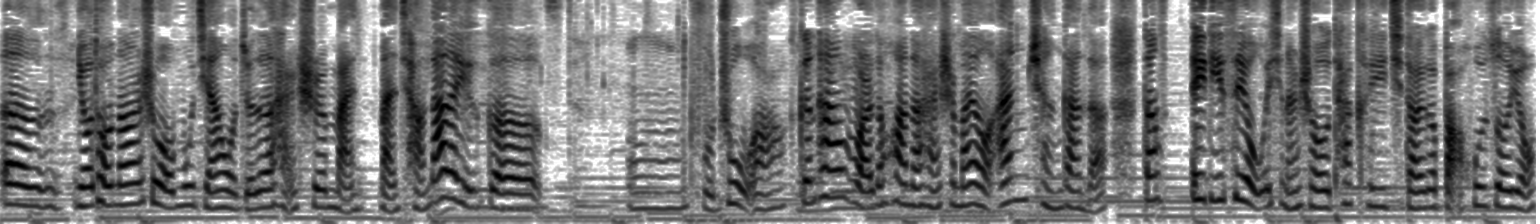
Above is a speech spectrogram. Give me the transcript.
嗯，牛头呢是我目前我觉得还是蛮蛮强大的一个。辅助啊，跟他玩的话呢，还是蛮有安全感的。当 ADC 有危险的时候，它可以起到一个保护作用。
